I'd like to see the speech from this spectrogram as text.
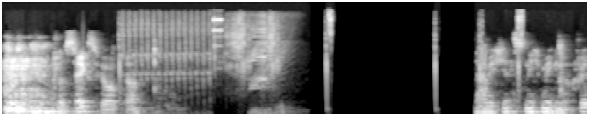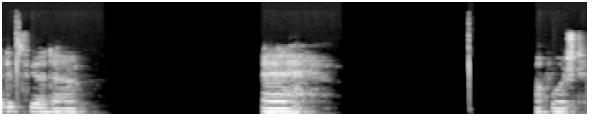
plus 6, ja klar. Da habe ich jetzt nicht mehr genug Credits für, da. Äh. Auch wurscht.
